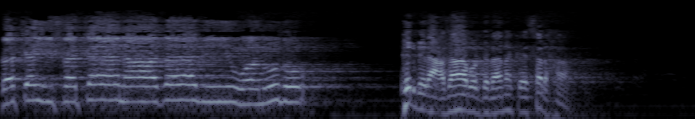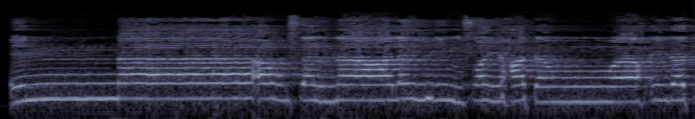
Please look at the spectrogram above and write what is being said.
فكيف كان عذابي ونذر. پھر میرا عذاب اور ڈرانا کیسا رہا؟ إنا أرسلنا عليهم صيحة واحدة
